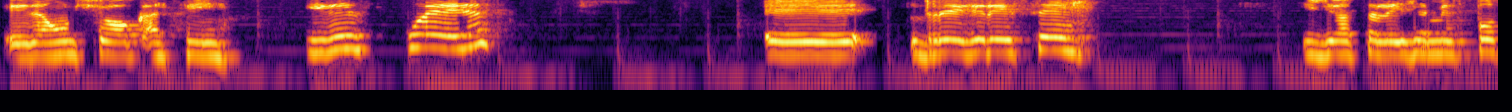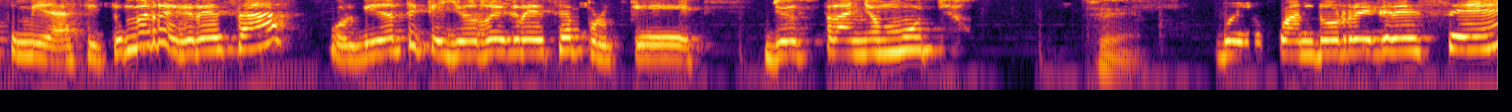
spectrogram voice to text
era un shock así. Y después eh, regresé. Y yo hasta le dije a mi esposo, mira, si tú me regresas, olvídate que yo regrese porque yo extraño mucho. Sí. Bueno, cuando regresé,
